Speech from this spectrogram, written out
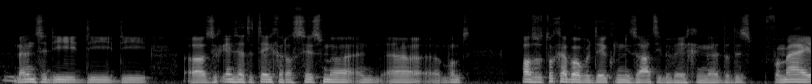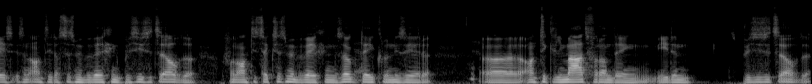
mm. mensen die, die, die uh, zich inzetten tegen racisme. En, uh, want als we het toch hebben over decolonisatiebewegingen, dat is voor mij is, is een antiracismebeweging precies hetzelfde. Of een antiseksismebeweging is ook ja. decoloniseren. Uh, antiklimaatverandering, idem, is precies hetzelfde.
